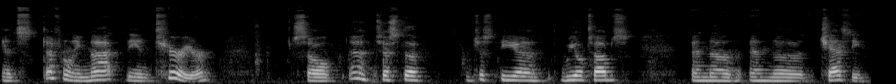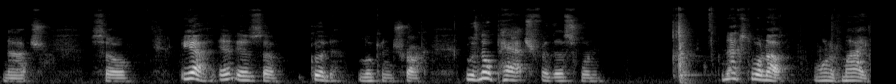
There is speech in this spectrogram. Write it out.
it's definitely not the interior. So yeah, just the just the uh, wheel tubs and the and the chassis notch. So yeah, it is a good looking truck. There was no patch for this one. Next one up, one of my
